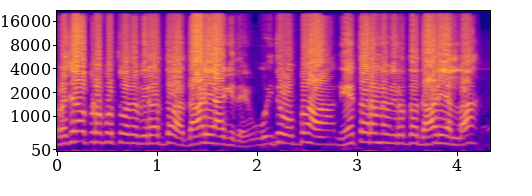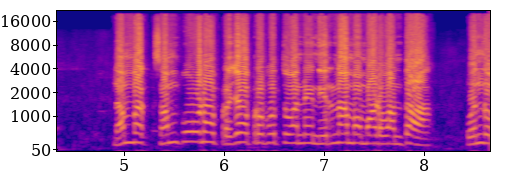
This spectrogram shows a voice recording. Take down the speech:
ಪ್ರಜಾಪ್ರಭುತ್ವದ ವಿರುದ್ಧ ದಾಳಿಯಾಗಿದೆ ಇದು ಒಬ್ಬ ನೇತಾರನ ವಿರುದ್ಧ ದಾಳಿಯಲ್ಲ ನಮ್ಮ ಸಂಪೂರ್ಣ ಪ್ರಜಾಪ್ರಭುತ್ವವನ್ನೇ ನಿರ್ನಾಮ ಮಾಡುವಂತ ಒಂದು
